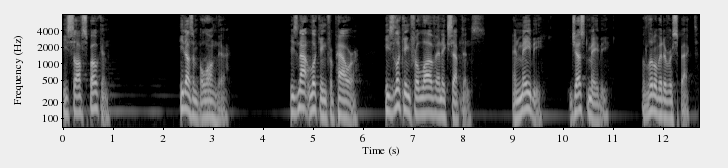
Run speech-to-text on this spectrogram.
he's soft spoken. He doesn't belong there. He's not looking for power, he's looking for love and acceptance. And maybe, just maybe, a little bit of respect.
